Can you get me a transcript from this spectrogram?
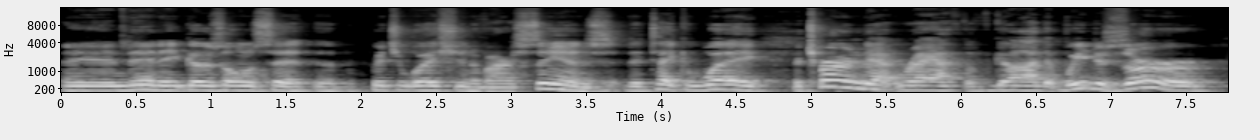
And then it goes on and said the propitiation of our sins to take away, return that wrath of God that we deserve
